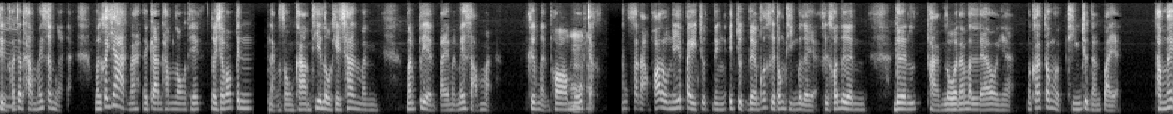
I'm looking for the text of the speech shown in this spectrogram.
ถึงเขาจะทำให้เสมือนอะ มันก็ยากนะ ในการทำ long take โดยเฉพาะเป็นหนังสงครามที่ location มันมันเปลี่ยนไปมันไม่ซ้ำอะ คือเหมือนพอ move จากสนามเพลาะตรงนี้ไปจุดหนึ่งไอ้จุดเดิมก็คือต้องทิ้งไปเลยอะคือเขาเดินเดินผ่านโลนั้นมาแล้วอย่างเงี้ยมันก็ต้องแบบทิ้งจุดนั้นไปอะทำให้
